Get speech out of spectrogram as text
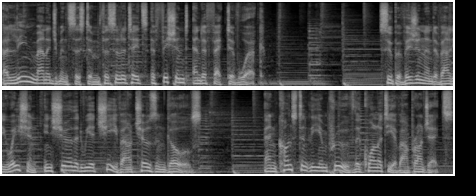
A lean management system facilitates efficient and effective work. Supervision and evaluation ensure that we achieve our chosen goals and constantly improve the quality of our projects.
